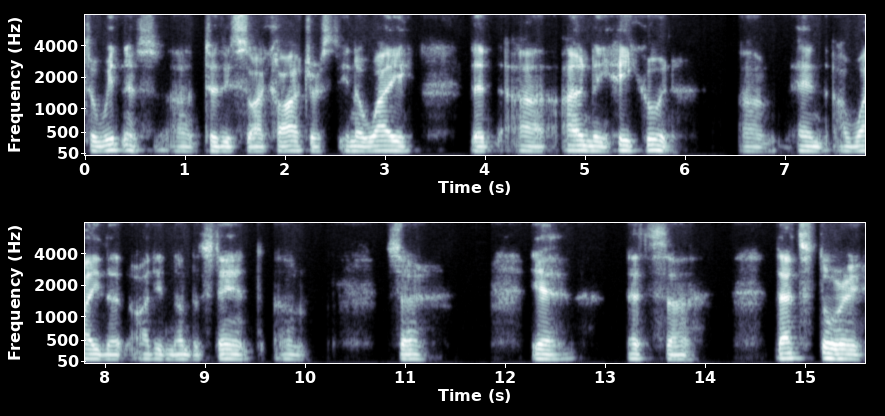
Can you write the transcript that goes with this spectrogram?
to witness uh, to this psychiatrist in a way that uh, only he could, um, and a way that I didn't understand. Um, so, yeah, that's uh, that story.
